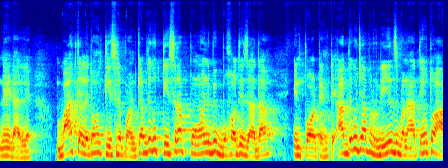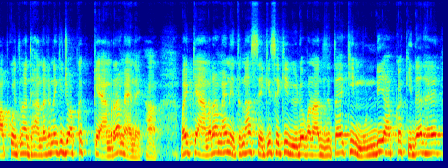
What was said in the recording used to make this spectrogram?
नहीं डालने। बात कर लेता हूँ तीसरे पॉइंट की। अब देखो तीसरा पॉइंट भी बहुत ही ज़्यादा इंपॉर्टेंट है। आप देखो जब आप रील्स बनाते हो तो आपको इतना ध्यान रखना है कि जो आपका कैमरा मैन है हाँ भाई कैमरा मैन इतना सेकी सेकी वीडियो बना देता है कि मुंडी आपका किधर है,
